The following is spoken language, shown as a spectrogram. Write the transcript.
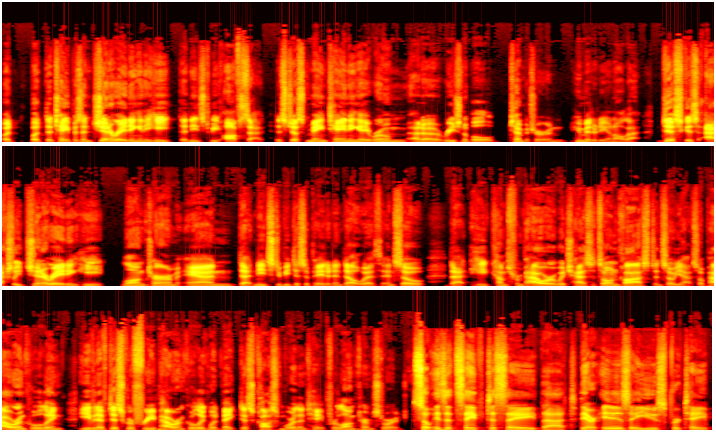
But but the tape isn't generating any heat that needs to be offset. It's just maintaining a room at a reasonable temperature and humidity and all that. Disk is actually generating heat long term and that needs to be dissipated and dealt with. And so that heat comes from power, which has its own cost. And so, yeah, so power and cooling, even if disk were free, power and cooling would make disk cost more than tape for long term storage. So is it safe to say that there is a use for tape,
